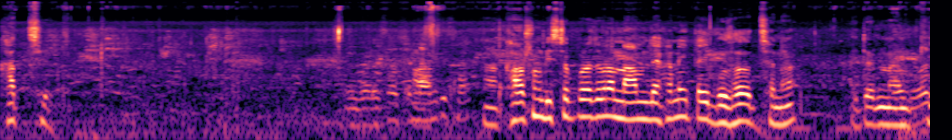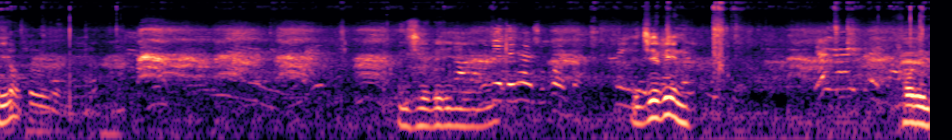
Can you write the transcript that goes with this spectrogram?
খাচ্ছে। হ্যাঁ, খাওয়ার সময় ডিস্টার্ব করা যাবে না নাম লেখা নেই তাই বোঝা যাচ্ছে না। এটার নাম কি? হরিণ।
